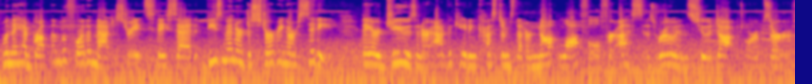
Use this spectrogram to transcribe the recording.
When they had brought them before the magistrates, they said, These men are disturbing our city. They are Jews and are advocating customs that are not lawful for us as Romans to adopt or observe.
